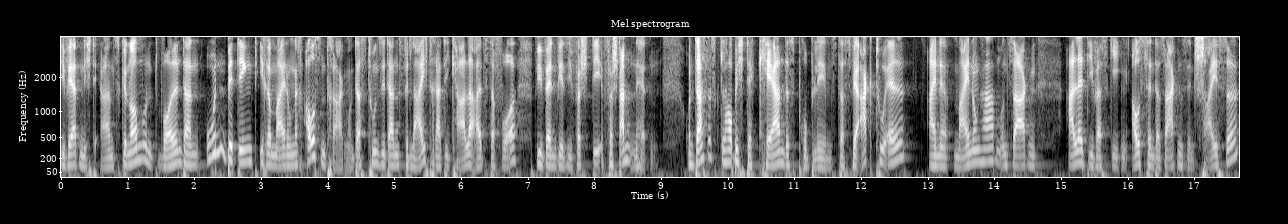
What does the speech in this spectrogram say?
Die werden nicht ernst genommen und wollen dann unbedingt ihre Meinung nach außen tragen. Und das tun sie dann vielleicht radikaler als davor, wie wenn wir sie verstanden hätten. Und das ist, glaube ich, der Kern des Problems, dass wir aktuell eine Meinung haben und sagen, alle, die was gegen Ausländer sagen, sind scheiße.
